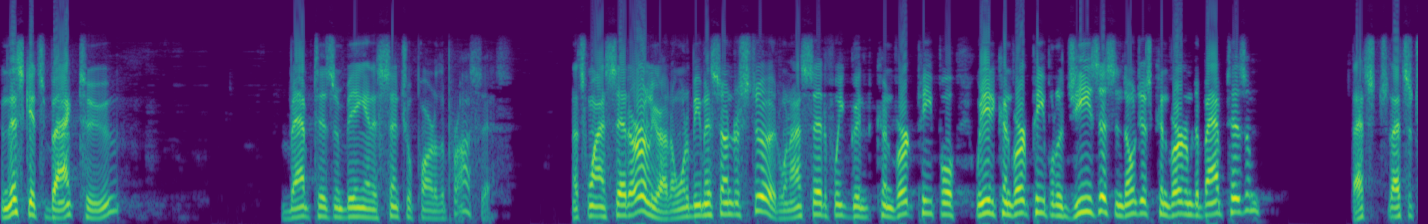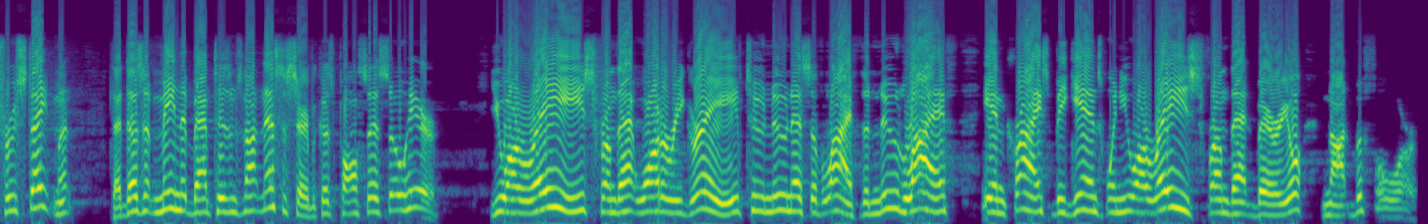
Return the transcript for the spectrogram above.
And this gets back to baptism being an essential part of the process. That's why I said earlier, I don't want to be misunderstood. When I said if we convert people, we need to convert people to Jesus and don't just convert them to baptism. That's, that's a true statement. That doesn't mean that baptism is not necessary because Paul says so here. You are raised from that watery grave to newness of life. The new life in Christ begins when you are raised from that burial, not before.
